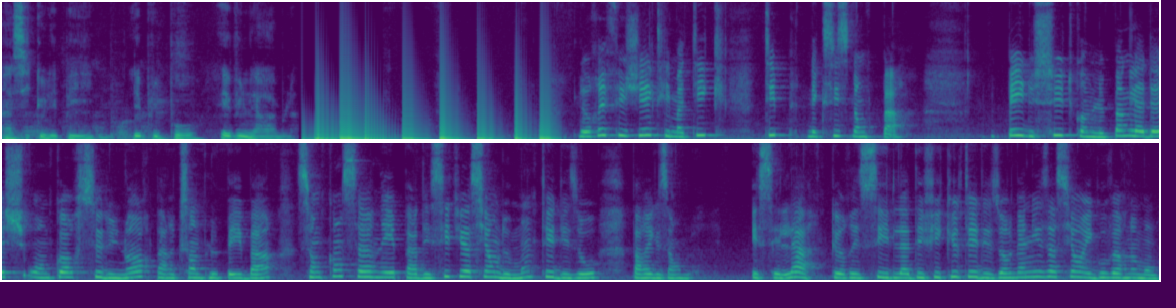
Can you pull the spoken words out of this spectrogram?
ainsi que les pays les plus pauvres et vulnérables. Le réfugié climatique type n'existe donc pas. Les pays du Sud comme le Bangladesh ou encore ceux du Nord, par exemple le Pays-Bas, sont concernés par des situations de montée des eaux, par exemple. Et c'est là que réside la difficulté des organisations et gouvernements.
